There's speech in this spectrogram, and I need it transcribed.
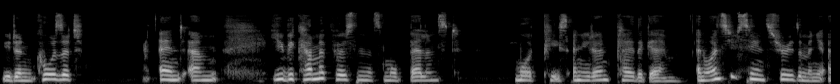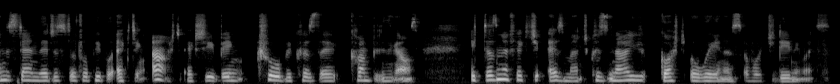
You didn't cause it, and um, you become a person that's more balanced more at peace and you don't play the game. And once you've seen through them and you understand they're just little people acting out, actually being cruel because they can't be anything else, it doesn't affect you as much because now you've got awareness of what you're dealing with.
